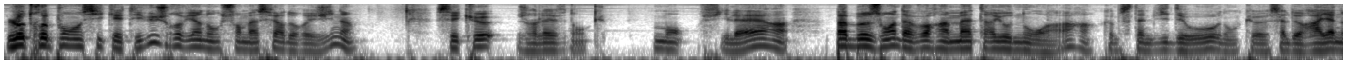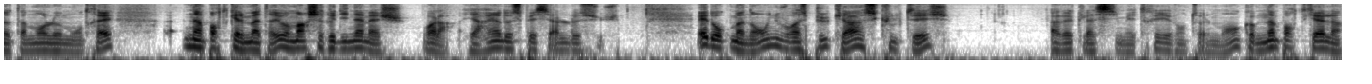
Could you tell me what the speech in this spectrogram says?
L'autre point aussi qui a été vu, je reviens donc sur ma sphère d'origine, c'est que j'enlève donc mon filaire, pas besoin d'avoir un matériau noir, comme certaines vidéos, donc euh, celle de Ryan notamment le montrait. N'importe quel matériau marche avec le Dynamesh. Voilà, il n'y a rien de spécial dessus. Et donc maintenant, il ne vous reste plus qu'à sculpter avec la symétrie éventuellement, comme n'importe quel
